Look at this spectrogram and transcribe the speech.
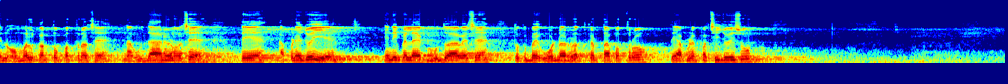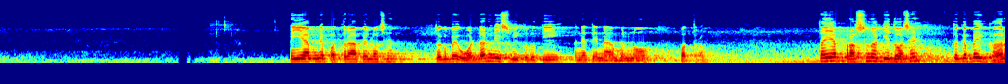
એનો અમલ કરતો પત્ર છે, ના ઉદાહરણો છે, તે આપણે જોઈએ. એની પહેલાં એક મુદ્દો આવે છે, તો કે ભાઈ ઓર્ડર રદ કરતા પત્રો, તે આપણે પછી જોઈશું. અહીંયા આપણે પત્ર આપેલો છે, તો કે ભાઈ ઓર્ડરની સ્વીકૃતિ અને તેના અમલનો પત્ર. તો અહીંયા પ્રશ્ન કીધો છે, તો કે ભાઈ ઘર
